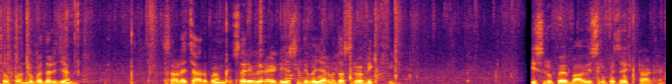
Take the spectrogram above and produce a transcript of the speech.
चौपन रुपये दर्जन, साढ़े चार रुपये में बहुत सारी वैरायटी जो सीधे बाज़ार में दस रुपये बिकती है। बीस रुपये बाईस रुपये से स्टार्ट है।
